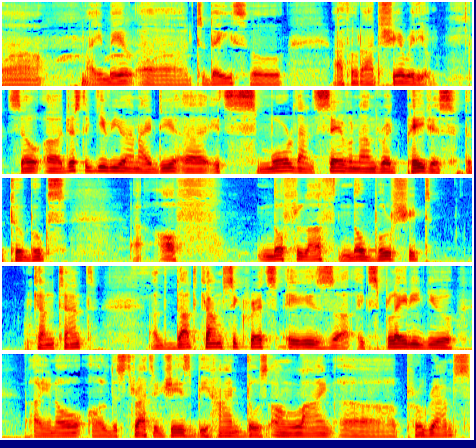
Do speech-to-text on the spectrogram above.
uh, my email uh, today, so I thought I'd share with you. So, uh, just to give you an idea, uh, it's more than 700 pages, the two books uh, of no fluff, no bullshit content. Uh, the dot com secrets is uh, explaining you, you know, all the strategies behind those online programs,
